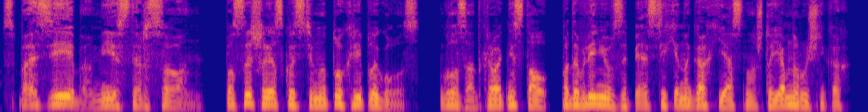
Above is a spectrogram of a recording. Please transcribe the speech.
«Спасибо, мистер Сон!» Послышал я сквозь темноту хриплый голос. Глаза открывать не стал. По давлению в запястьях и ногах ясно, что я в наручниках,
